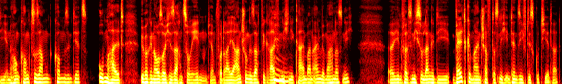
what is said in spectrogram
die in Hongkong zusammengekommen sind jetzt. um halt über genau solche Sachen zu reden. Und die haben vor drei Jahren schon gesagt, wir greifen mhm. nicht in die Keimbahn ein, wir machen das nicht. Äh, jedenfalls nicht, solange die Weltgemeinschaft das nicht intensiv diskutiert hat.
